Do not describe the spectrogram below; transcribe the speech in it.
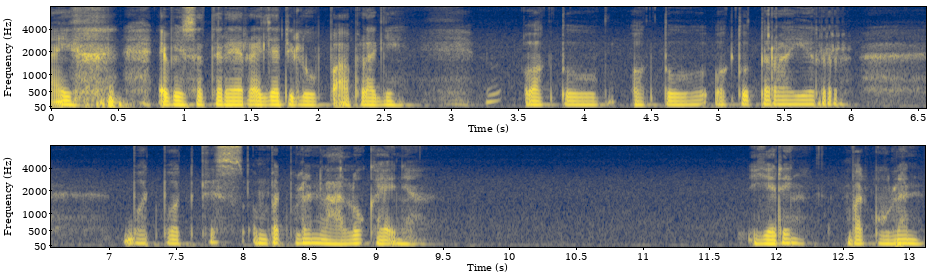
Nah episode terakhir aja dilupa apalagi waktu waktu waktu terakhir buat podcast empat bulan lalu kayaknya. Iya deng empat bulan.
